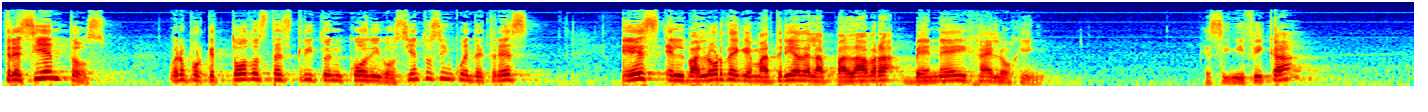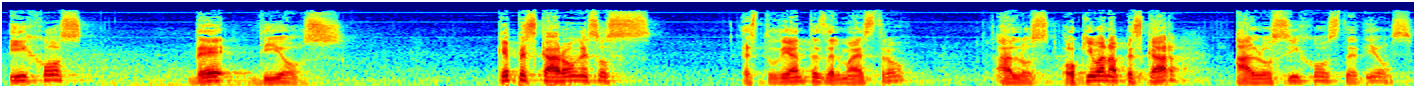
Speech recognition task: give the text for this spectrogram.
300? Bueno, porque todo está escrito en código. 153 es el valor de gematría de la palabra Benei Elohim, que significa hijos de Dios. ¿Qué pescaron esos estudiantes del maestro? A los, ¿O qué iban a pescar? A los hijos de Dios.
